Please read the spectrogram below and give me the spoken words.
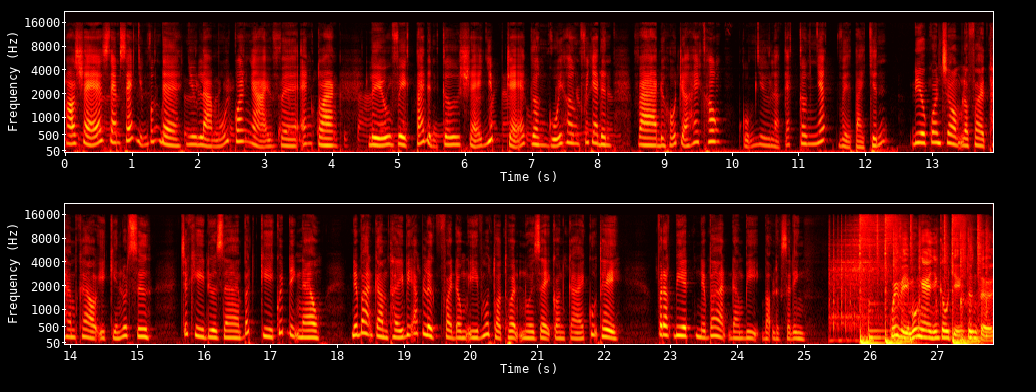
Họ sẽ xem xét những vấn đề như là mối quan ngại về an toàn, liệu việc tái định cư sẽ giúp trẻ gần gũi hơn với gia đình và được hỗ trợ hay không, cũng như là các cân nhắc về tài chính. Điều quan trọng là phải tham khảo ý kiến luật sư trước khi đưa ra bất kỳ quyết định nào – nếu bạn cảm thấy bị áp lực phải đồng ý với một thỏa thuận nuôi dạy con cái cụ thể, và đặc biệt nếu bạn đang bị bạo lực gia đình. Quý vị muốn nghe những câu chuyện tương tự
